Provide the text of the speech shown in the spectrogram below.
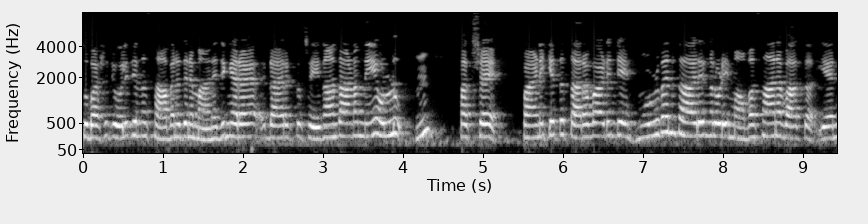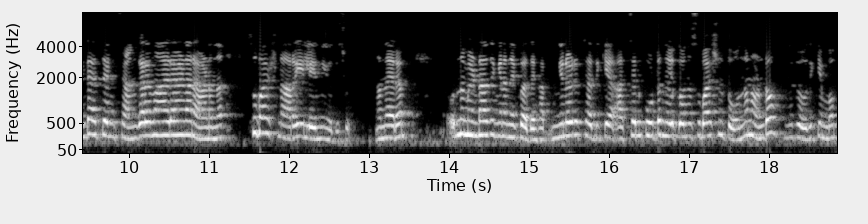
സുഭാഷ് ജോലി ചെയ്യുന്ന സ്ഥാപനത്തിന് മാനേജിംഗ് ഡയറക്ടർ ശ്രീകാന്താണെന്നേ ഉള്ളൂ. പക്ഷേ പണിക്കത്ത് തറവാടിന്റെ മുഴുവൻ കാര്യങ്ങളുടെയും അവസാന വാക്ക് എന്റെ അച്ഛൻ ശങ്കരനാരായണനാണെന്ന് സുഭാഷിന് അറിയില്ലേ എന്ന് ചോദിച്ചു. അന്നേരം ഒന്നും വേണ്ടാതെ ഇങ്ങനെ നിൽക്കും അദ്ദേഹം. ഇങ്ങനെ ഒരു ചതിക്ക് അച്ഛൻ കൂട്ടു നിൽക്കുമെന്ന് സുഭാഷിന് തോന്നണുണ്ടോ? എന്ന് ചോദിക്കുമ്പം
